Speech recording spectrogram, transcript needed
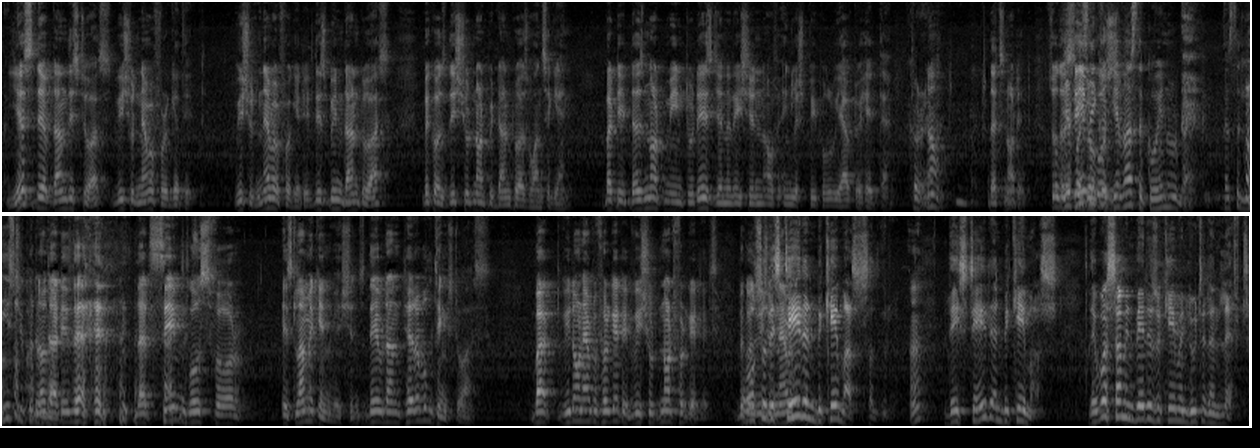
Yes, they have done this to us, we should never forget it. We should never forget it. This has been done to us because this should not be done to us once again. But it does not mean today's generation of English people, we have to hate them. Correct. No, that's not it. So the If same goes… give us the Kohinoor back, that's the least you could have No, done. that is the… that same goes for Islamic invasions. They've done terrible things to us. But we don't have to forget it, we should not forget it. But because we also they should never- stayed and became us, Sadhguru. Huh? They stayed and became us. There were some invaders who came and looted and left.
